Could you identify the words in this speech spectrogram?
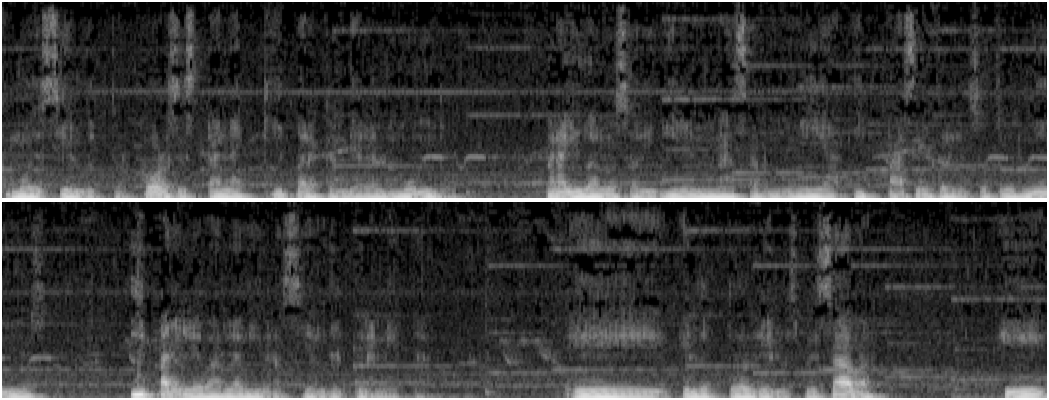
Como decía el doctor Kors, están aquí para cambiar el mundo, para ayudarnos a vivir en más armonía y paz entre nosotros mismos y para elevar la vibración del planeta. Eh, el doctor ya lo expresaba, eh,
